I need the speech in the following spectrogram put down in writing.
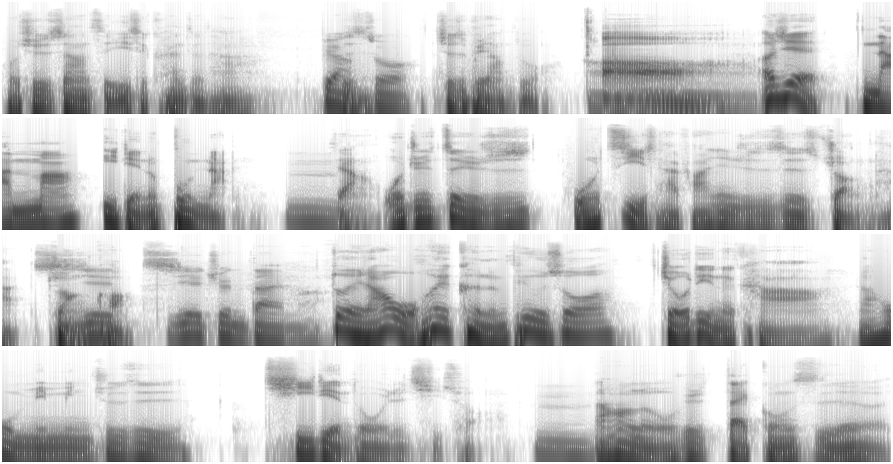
我就是这样子一直看着他，不想做，就是不想做哦。而且难吗？一点都不难。嗯，这样，我觉得这就是我自己才发现，就是这是状态状况，职业倦怠吗？对。然后我会可能，譬如说九点的卡，然后我明明就是七点多我就起床，嗯，然后呢，我就在公司的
